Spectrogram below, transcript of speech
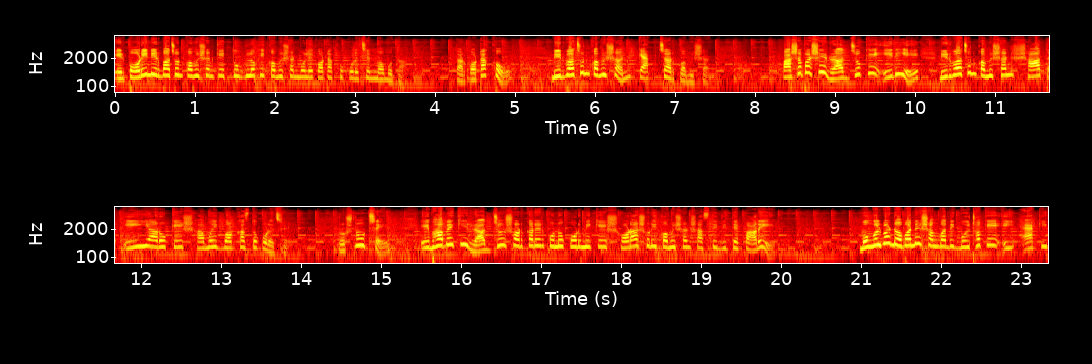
এরপরই নির্বাচন কমিশনকে তুগলকি কমিশন বলে কটাক্ষ করেছেন মমতা। তার কটাক্ষ, নির্বাচন কমিশন ক্যাপচার কমিশন। পাশাপাশি রাজ্যকে এড়িয়ে নির্বাচন কমিশন সাত এই আরোকে সাময়িক বরখাস্ত করেছে। প্রশ্ন উঠছে, এভাবে কি রাজ্য সরকারের কোনো কর্মীকে সরাসরি কমিশন শাস্তি দিতে পারে? মঙ্গলবার নবান্নের সাংবাদিক বৈঠকে এই একই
